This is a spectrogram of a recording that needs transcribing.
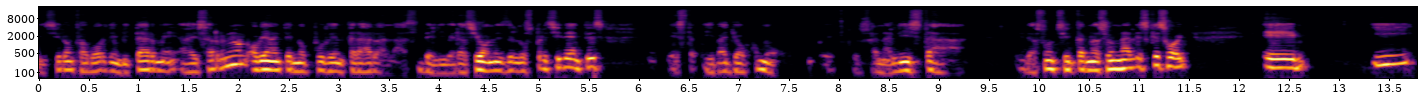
hicieron favor de invitarme a esa reunión. Obviamente no pude entrar a las deliberaciones de los presidentes, iba yo como pues, analista de asuntos internacionales que soy, y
